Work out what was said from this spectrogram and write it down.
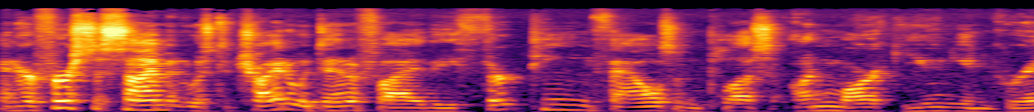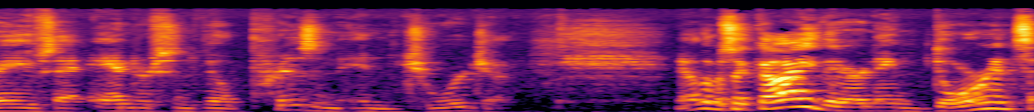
And her first assignment was to try to identify the 13,000 plus unmarked Union graves at Andersonville Prison in Georgia. Now, there was a guy there named Dorrance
